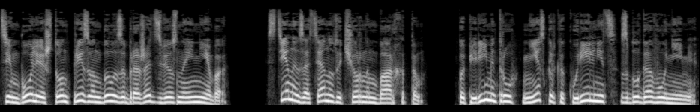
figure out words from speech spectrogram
тем более, что он призван был изображать звездное небо. Стены затянуты черным бархатом. По периметру несколько курильниц с благовониями.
